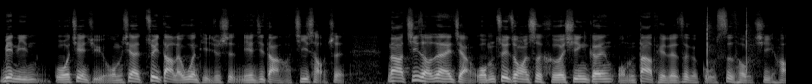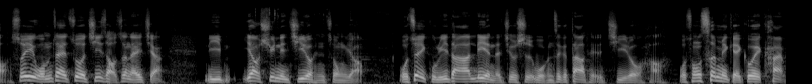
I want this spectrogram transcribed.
面临国建局，我们现在最大的问题就是年纪大哈，肌少症。那肌少症来讲，我们最重要是核心跟我们大腿的这个股四头肌哈。所以我们在做肌少症来讲，你要训练肌肉很重要。我最鼓励大家练的就是我们这个大腿的肌肉哈。我从侧面给各位看，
